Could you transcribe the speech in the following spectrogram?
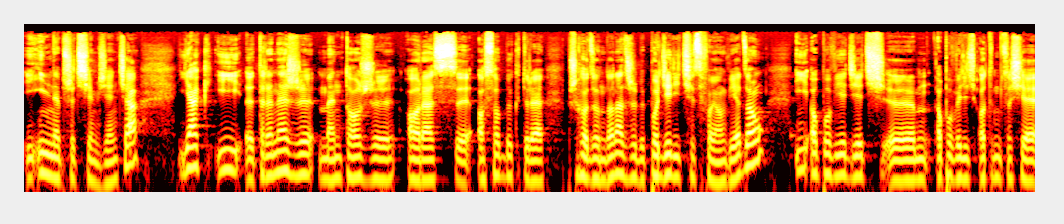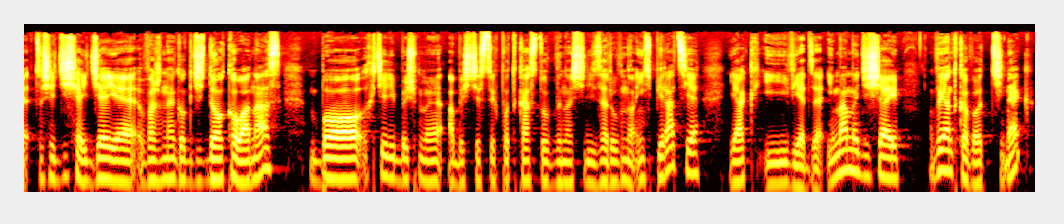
i inne przedsięwzięcia, jak i trenerzy, mentorzy oraz osoby, które przychodzą do nas, żeby podzielić się swoją wiedzą i opowiedzieć, opowiedzieć o tym, co się, co się dzisiaj dzieje ważnego gdzieś dookoła nas, bo chcielibyśmy, abyście z tych podcastów wynosili zarówno inspirację, jak i wiedzę. I mamy dzisiaj wyjątkowy odcinek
